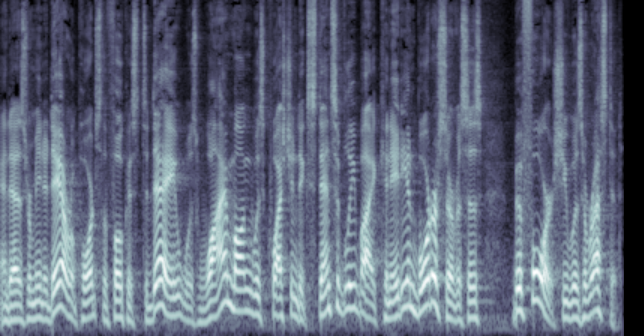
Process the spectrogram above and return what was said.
And as Rumina Daya reports, the focus today was why Meng was questioned extensively by Canadian Border Services before she was arrested.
